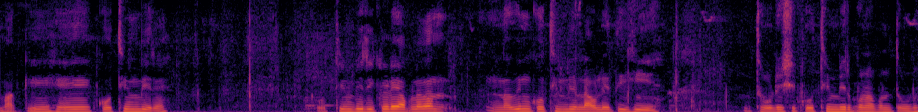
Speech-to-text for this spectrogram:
बाकी हे कोथिंबीर आहे. कोथिंबीर इकडे आपल्याला नवीन कोथिंबीर लावली ती ही. आहे थोडीशी कोथिंबीर पण आपण तोडू.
